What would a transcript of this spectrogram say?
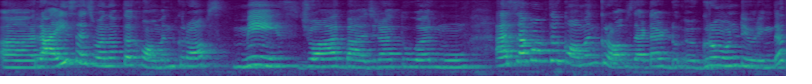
uh, rice as one of the common crops, maize, jowar, bajra, tuar, moong as some of the common crops that are uh, grown during the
